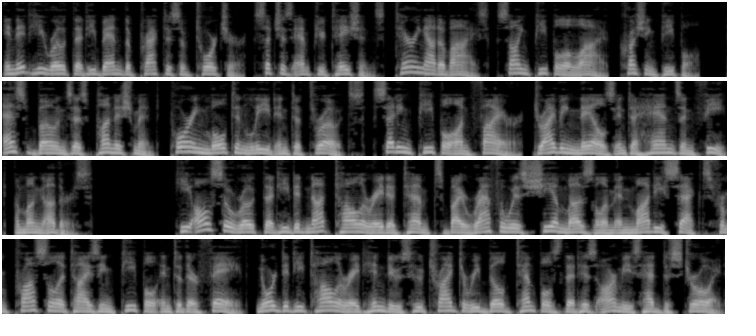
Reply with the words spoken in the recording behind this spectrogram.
In it he wrote that he banned the practice of torture, such as amputations, tearing out of eyes, sawing people alive, crushing people's bones as punishment, pouring molten lead into throats, setting people on fire, driving nails into hands and feet, among others. He also wrote that he did not tolerate attempts by Rafawiz Shia Muslim and Mahdi sects from proselytizing people into their faith, nor did he tolerate Hindus who tried to rebuild temples that his armies had destroyed.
